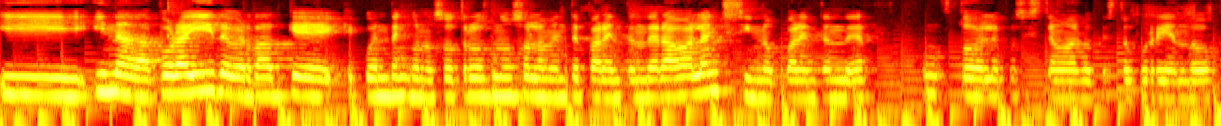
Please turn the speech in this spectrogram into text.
Y, nada, por ahí de verdad que, cuenten con nosotros, no solamente para entender Avalanche, sino para entender todo el ecosistema, lo que está ocurriendo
